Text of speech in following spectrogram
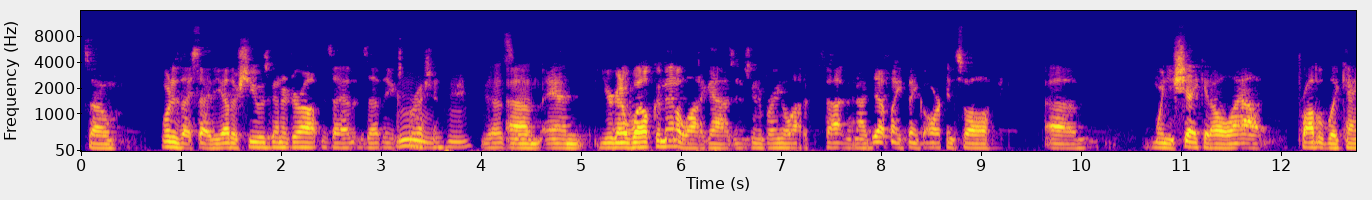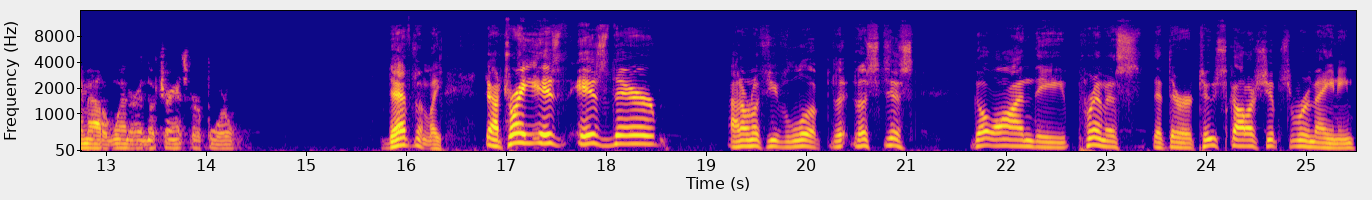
so, what did they say? The other shoe was going to drop. Is that is that the expression? Mhm. That's Um, and you're going to welcome in a lot of guys, and it's going to bring a lot of excitement. I definitely think Arkansas, um, when you shake it all out, probably came out a winner in the transfer portal. Definitely. Now, Trey, is is there? I don't know if you've looked. Let- Let's just go on the premise that there are two scholarships remaining,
